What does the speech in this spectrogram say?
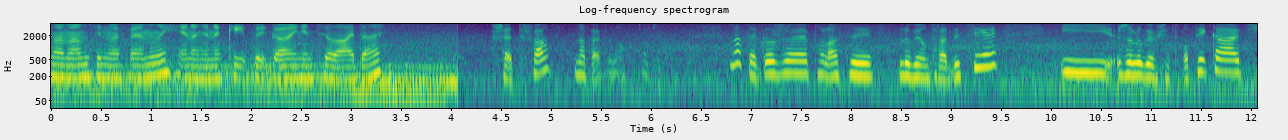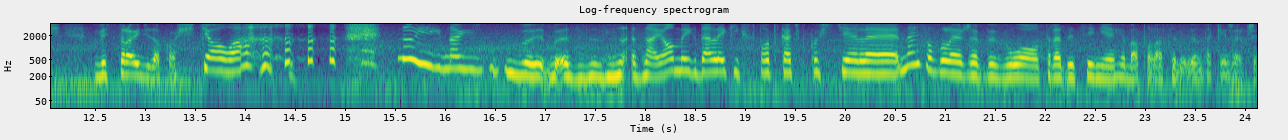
my mum's in my family, and I'm going to keep it going until I die. Przetrwa? Na pewno. Dlatego, że Polacy lubią tradycje i że lubią się spotykać, wystroić do kościoła. No i, no i znajomych dalekich spotkać w kościele. No i w ogóle, żeby było tradycyjnie, chyba Polacy lubią takie rzeczy.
